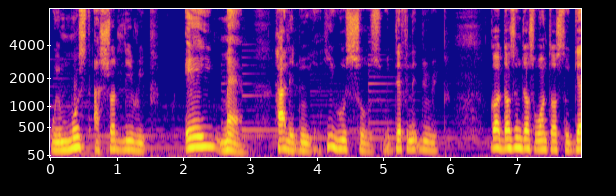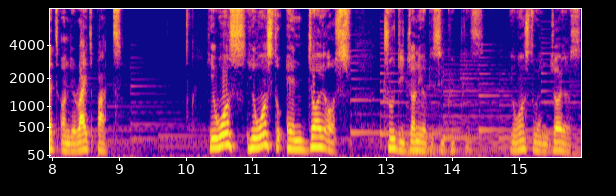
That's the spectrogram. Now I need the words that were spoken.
will most assuredly reap. Amen. Hallelujah. He who sows will definitely reap. God doesn't just want us to get on the right path. He wants he wants to enjoy us through the journey of the secret place. He wants to enjoy us.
